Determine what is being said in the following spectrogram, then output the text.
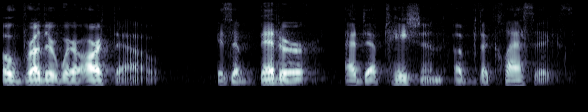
"Oh brother, where art thou?" is a better adaptation of the classics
